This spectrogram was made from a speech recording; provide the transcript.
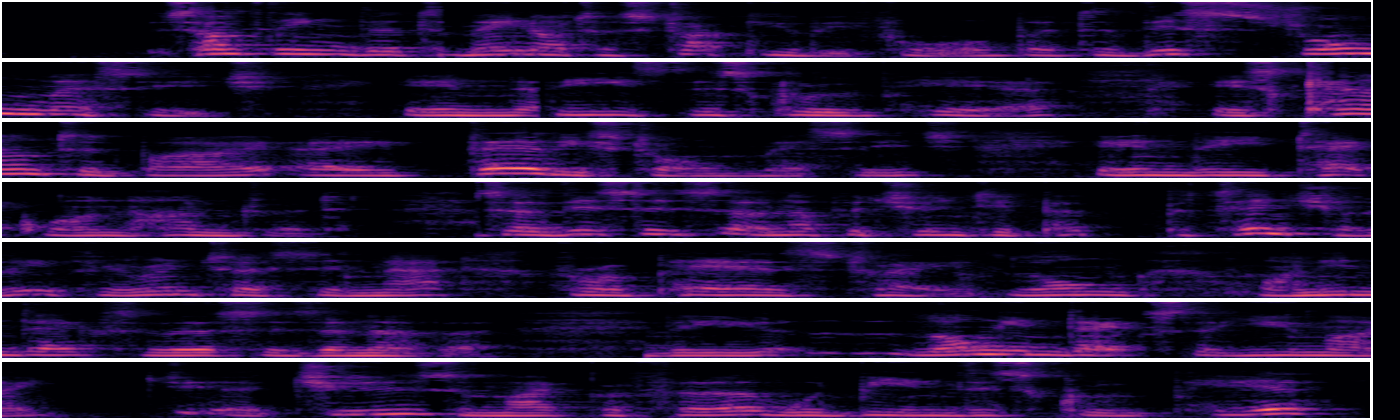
something that may not have struck you before, but this strong message in these this group here is countered by a fairly strong message in the Tech 100. So this is an opportunity potentially, if you're interested in that, for a pairs trade, long one index versus another. The long index that you might uh, choose and might prefer would be in this group here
